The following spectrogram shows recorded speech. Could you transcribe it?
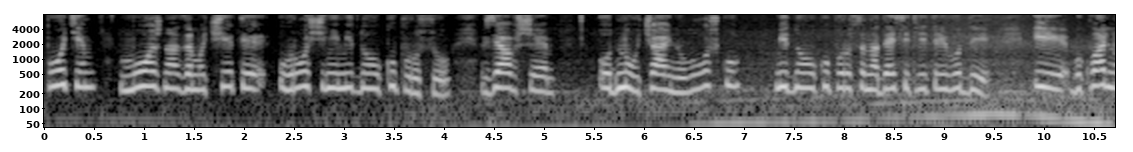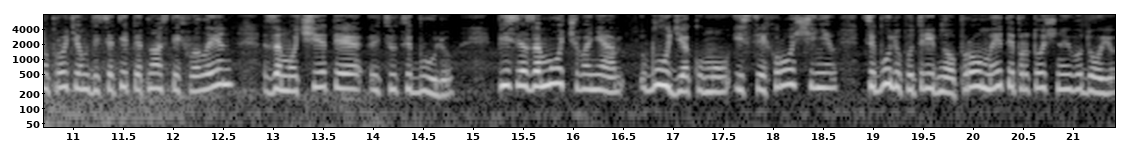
Потім можна замочити у розчині мідного купорусу, взявши одну чайну ложку мідного купоруса на 10 літрів води. І буквально протягом 10-15 хвилин замочити цю цибулю. Після замочування будь-якому із цих розчинів цибулю потрібно промити проточною водою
